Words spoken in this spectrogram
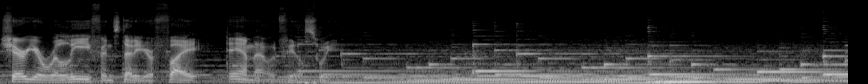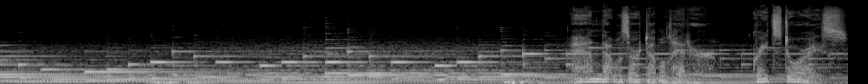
share your relief instead of your fight, damn, that would feel sweet. And that was our doubleheader. Great stories,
